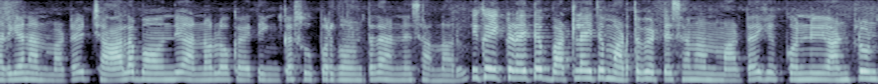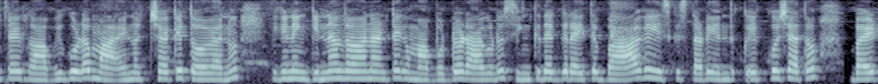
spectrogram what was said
అడిగాను అనమాట చాలా బాగుంది అన్నంలోకి అయితే ఇంకా సూపర్గా ఉంటుంది అనేసి అన్నారు. ఇక ఇక్కడైతే బట్టలు అయితే మడత పెట్టేశాను అనమాట ఇక కొన్ని అంట్లు ఉంటే ఇక అవి కూడా మా ఆయన వచ్చాకే తోవాను. ఇక నేను గిన్నెలు తోవానంటే ఇక మా బుడ్డోడు ఆగడు. సింక్ దగ్గర అయితే బాగా ఇసుకిస్తాడు. ఎందుకు ఎక్కువ శాతం బయట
